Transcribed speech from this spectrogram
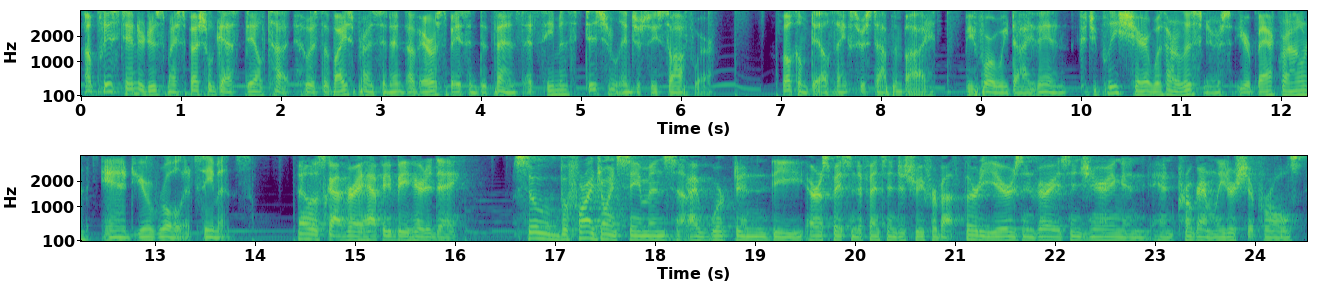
Uh, I'm pleased to introduce my special guest, Dale Tutt, who is the Vice President of Aerospace and Defense at Siemens Digital Industry Software. Welcome, Dale. Thanks for stopping by. Before we dive in, could you please share with our listeners your background and your role at Siemens? Hello, Scott. Very happy to be here today. So, before I joined Siemens, I worked in the aerospace and defense industry for about 30 years in various engineering and, and program leadership roles.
